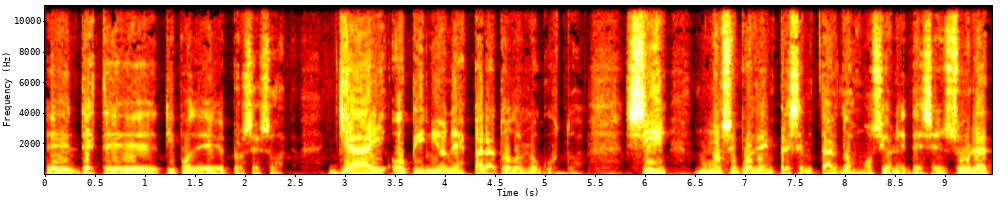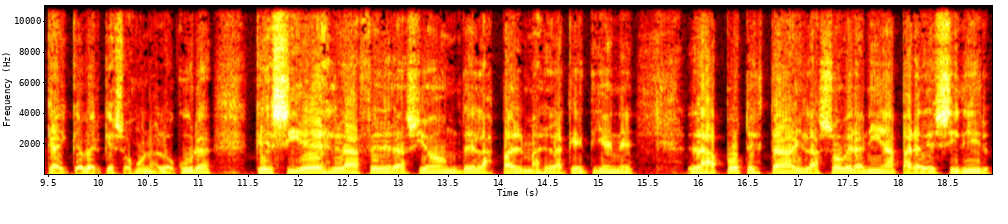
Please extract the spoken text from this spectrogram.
eh, de este tipo de procesos ya hay opiniones para todos los gustos. Sí, no se pueden presentar dos mociones de censura, que hay que ver que eso es una locura, que si es la Federación de Las Palmas la que tiene la potestad y la soberanía para decidir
